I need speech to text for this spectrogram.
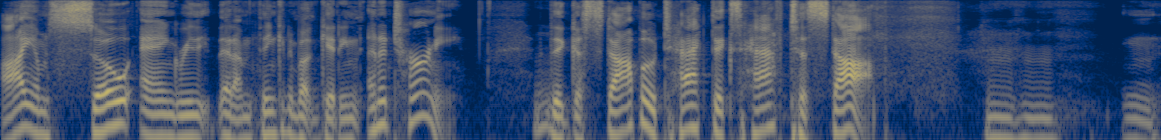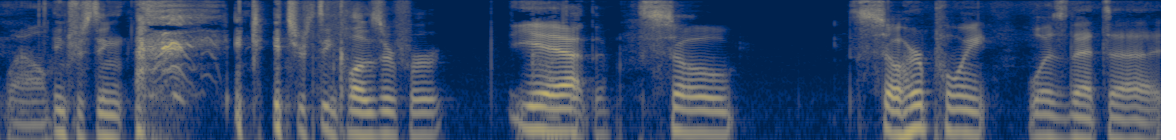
I am so angry that I'm thinking about getting an attorney. The Gestapo tactics have to stop. Mm-hmm. Mm. Well, Interesting, interesting closer for yeah. So, so her point was that uh,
